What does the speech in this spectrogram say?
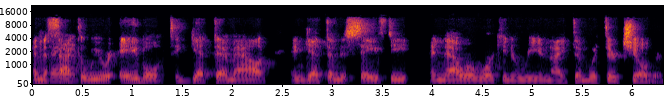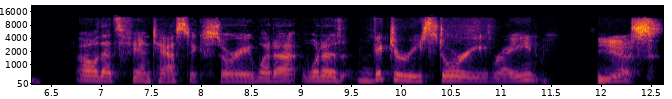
and the right. fact that we were able to get them out and get them to safety. And now we're working to reunite them with their children. Oh, that's fantastic story. What a what a victory story, right? Yes.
